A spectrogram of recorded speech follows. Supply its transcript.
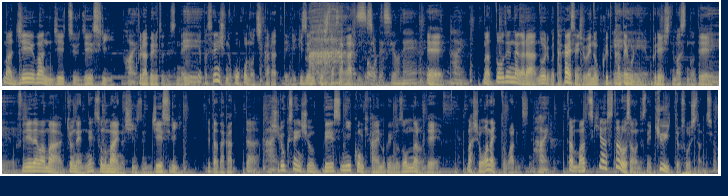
まあ、J1、J2、J3 比べるとですね、はい、やっぱ選手の個々の力って歴然とした差があるんですよ。そうですよね、えーはい。まあ、当然ながら能力高い選手上のカテゴリーでプレーしてますので、えー、藤枝はまあ去年ねその前のシーズン J3 で戦った主力選手をベースに今季開幕に臨んだので、まあ、しょうがないってところがあるんですね。はい、ただ松木安太郎さんはですね9位って予想したんですよ。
